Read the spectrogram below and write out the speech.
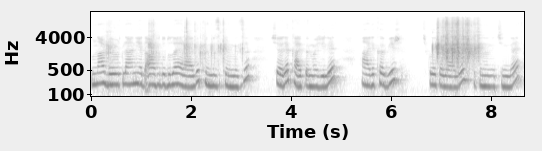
Bunlar böğürtlenli ya da ahududulu herhalde. Kırmızı kırmızı. Şöyle kalp emojili harika bir çikolata geldi kutunun içinde.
